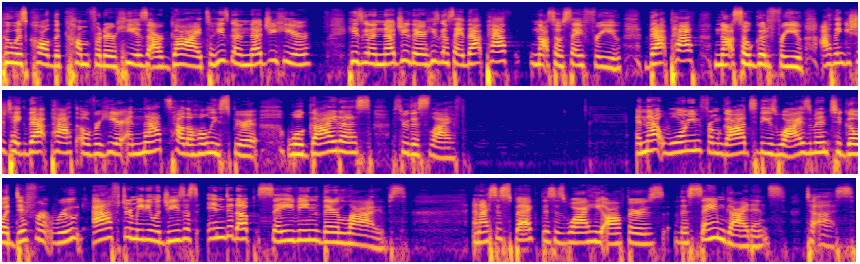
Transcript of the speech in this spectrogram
who is called the comforter. He is our guide. So he's going to nudge you here. He's going to nudge you there. He's going to say, That path, not so safe for you. That path, not so good for you. I think you should take that path over here. And that's how the Holy Spirit will guide us through this life. And that warning from God to these wise men to go a different route after meeting with Jesus ended up saving their lives. And I suspect this is why he offers the same guidance to us.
